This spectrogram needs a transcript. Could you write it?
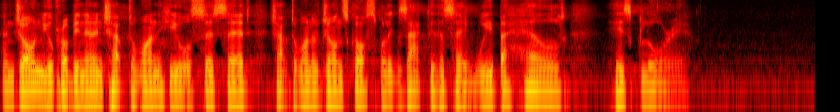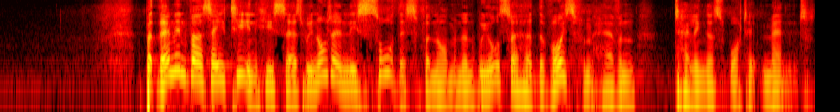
And John, you'll probably know in chapter 1, he also said, chapter 1 of John's Gospel, exactly the same. We beheld his glory. But then in verse 18, he says, We not only saw this phenomenon, we also heard the voice from heaven telling us what it meant.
